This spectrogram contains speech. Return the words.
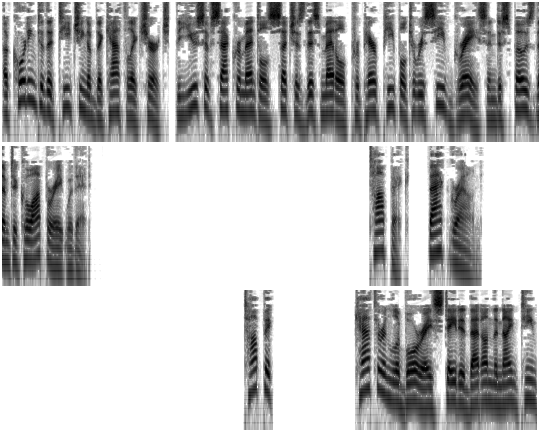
According to the teaching of the Catholic Church, the use of sacramentals such as this medal prepare people to receive grace and dispose them to cooperate with it. Background Catherine Labouré stated that on 19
